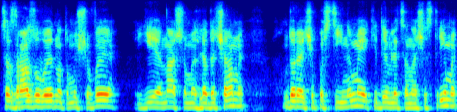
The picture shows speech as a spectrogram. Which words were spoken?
Це зразу видно, тому що ви є нашими глядачами, до речі, постійними, які дивляться наші стріми.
